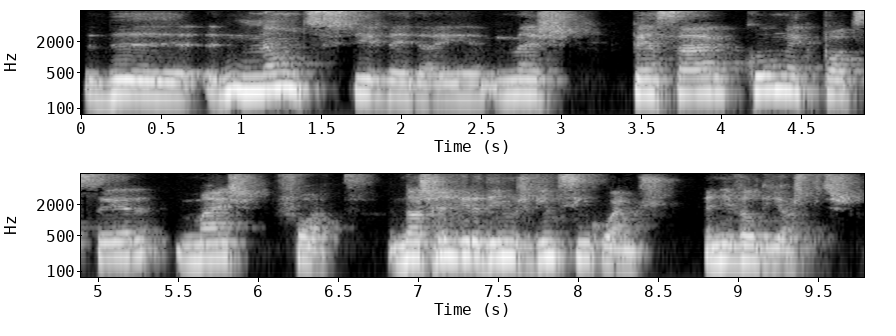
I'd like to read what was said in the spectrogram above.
de não desistir da ideia, mas pensar como é que pode ser mais forte. Nós regredimos 25 anos a nível de hóspedes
